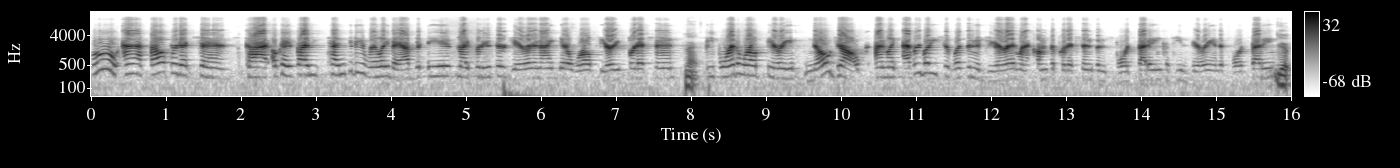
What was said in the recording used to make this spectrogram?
Ooh, NFL predictions. God, okay, so I tend to be really bad with these. My producer Jared and I get a World Series prediction Nice. before the World Series. No joke. I'm like everybody should listen to Jared when it comes to predictions and sports betting because he's very into sports betting. Yep.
